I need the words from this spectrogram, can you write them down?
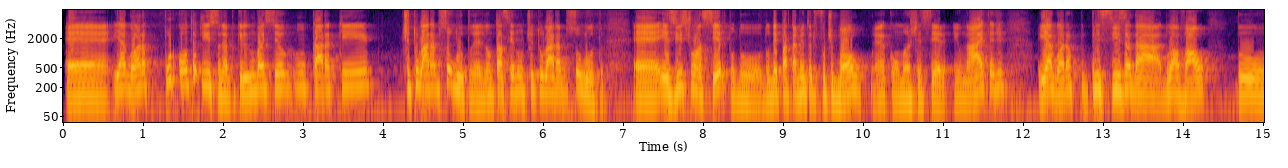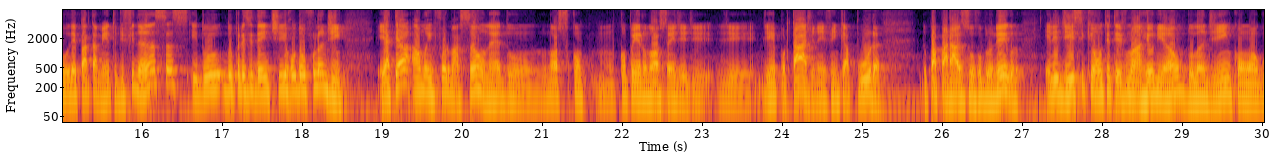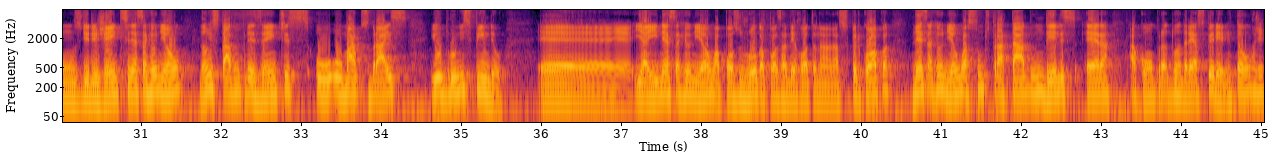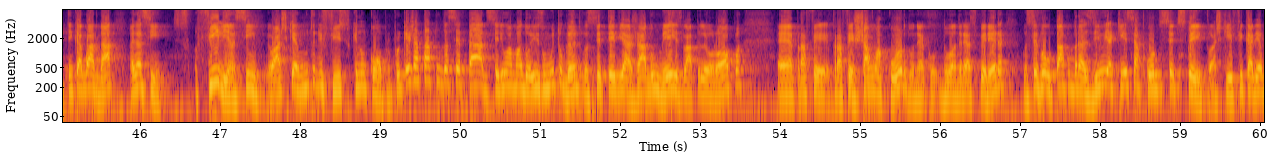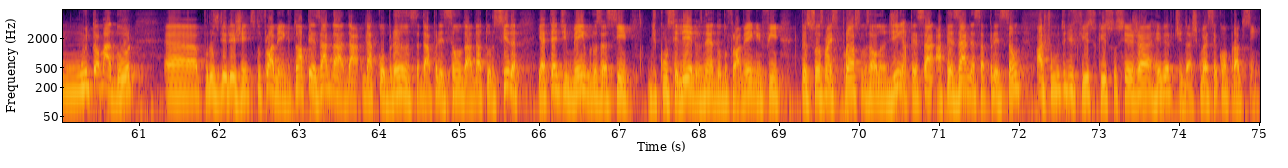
É, e agora por conta disso, né? Porque ele não vai ser um cara que titular absoluto, né? ele não está sendo um titular absoluto. É, existe um acerto do, do departamento de futebol né, com o Manchester United e agora precisa da, do aval do departamento de finanças e do, do presidente Rodolfo Landim. E até há uma informação né, do, do nosso um companheiro nosso aí de, de, de, de reportagem, né, enfim, que apura do paparazzo rubro-negro, ele disse que ontem teve uma reunião do Landim com alguns dirigentes e nessa reunião não estavam presentes o, o Marcos Braz e o Bruno Spindel. É, e aí, nessa reunião, após o jogo, após a derrota na, na, Supercopa, nessa reunião, o assunto tratado, um deles era a compra do Andréas Pereira. Então, a gente tem que aguardar, mas assim, feeling assim, eu acho que é muito difícil que não compre, porque já está tudo acertado, seria um amadorismo muito grande você ter viajado um mês lá pela Europa é, para fe fechar um acordo né, do Andréas Pereira, você voltar para o Brasil e aqui esse acordo ser desfeito. Acho que ficaria muito amador é, para os dirigentes do Flamengo. Então, apesar da, da, da cobrança, da pressão da, da, torcida e até de membros assim, de conselheiros né, do, do Flamengo, enfim, pessoas mais próximas ao Landim, apesar, apesar dessa pressão, acho muito difícil que isso seja revertido. Acho que vai ser comprado sim.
